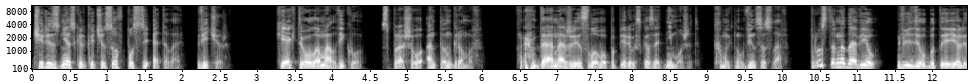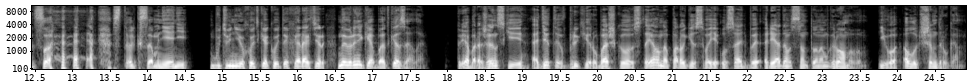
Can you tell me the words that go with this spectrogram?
Через несколько часов после этого. Вечер. «Как ты уломал Вику?» — спрашивал Антон Громов. «Да она же и слова поперек сказать не может», — хмыкнул Винцеслав. «Просто надавил. Видел бы ты ее лицо. Столько сомнений. Будь у нее хоть какой-то характер, наверняка бы отказала. Преображенский, одетый в брюки и рубашку, стоял на пороге своей усадьбы рядом с Антоном Громовым, его лучшим другом.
